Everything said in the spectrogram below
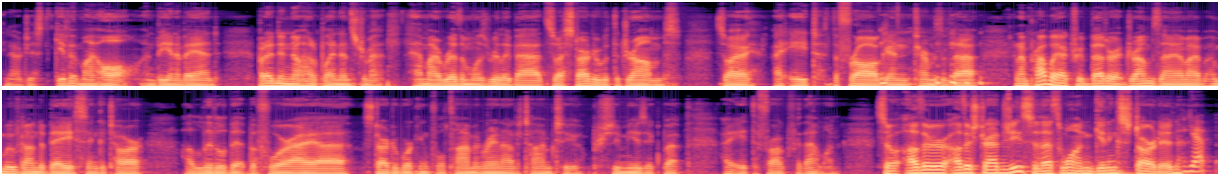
you know, just give it my all and be in a band but I didn't know how to play an instrument, and my rhythm was really bad. So I started with the drums. So I, I ate the frog in terms of that. and I'm probably actually better at drums than I am. I, I moved on to bass and guitar a little bit before I uh, started working full time and ran out of time to pursue music. But I ate the frog for that one. So other other strategies. So that's one, getting started. Yep.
